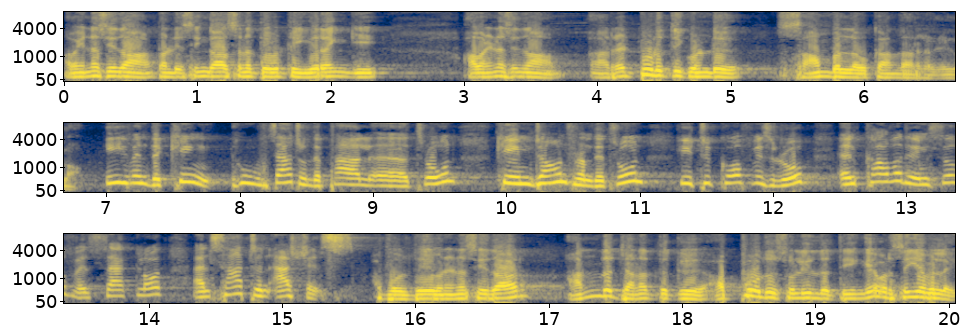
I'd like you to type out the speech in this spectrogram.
அவன் என்ன செய்தான் தன்னுடைய சிங்காசனத்தை விட்டு இறங்கி அவன் என்ன செய்தான் அஹ், ரெட்டுடுத்தி கொண்டு சாம்பல்ல உட்கார்ந்தார்கள் எல்லாம் Even the king who sat on the pal, uh, throne came down from the throne. He took off his robe and covered himself with sackcloth and sat in ashes. அப்போது தேவன் என்ன செய்தார் அந்த ஜனத்துக்கு அப்போது சொல்லியிருந்த தீங்கை அவர் செய்யவில்லை.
